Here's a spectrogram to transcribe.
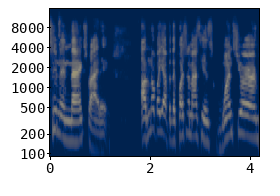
Tune in next Friday. Um, no, but yeah, but the question I'm asking is once you're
